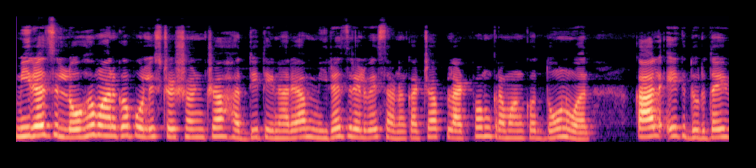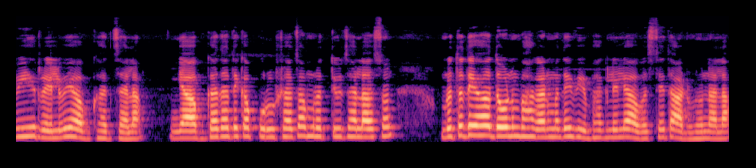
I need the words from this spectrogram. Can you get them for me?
मिरज लोहमार्ग पोलीस स्टेशनच्या हद्दीत येणाऱ्या मिरज रेल्वे स्थानकाच्या प्लॅटफॉर्म क्रमांक दोनवर काल एक दुर्दैवी रेल्वे अपघात झाला. या अपघातात एका पुरुषाचा मृत्यू झाला असून मृतदेह दोन भागांमध्ये विभागलेल्या अवस्थेत आढळून आला.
